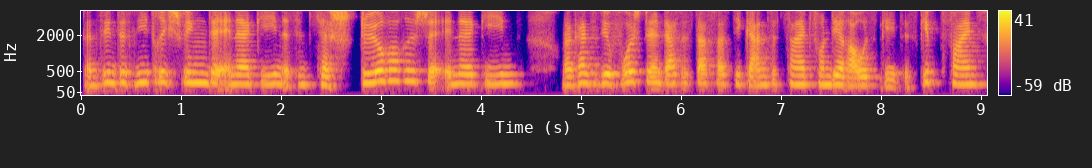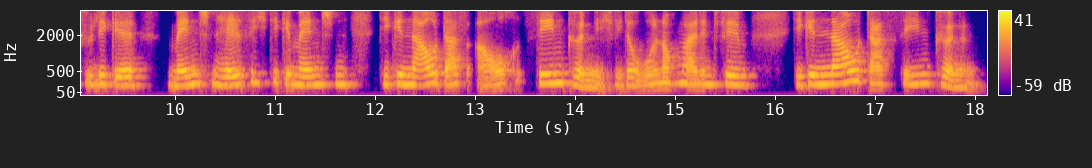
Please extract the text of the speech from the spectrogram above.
dann sind es niedrig schwingende Energien, es sind zerstörerische Energien. Und dann kannst du dir vorstellen, das ist das, was die ganze Zeit von dir rausgeht. Es gibt feinfühlige Menschen, hellsichtige Menschen, die genau das auch sehen können. Ich wiederhole nochmal den Film, die genau das sehen können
